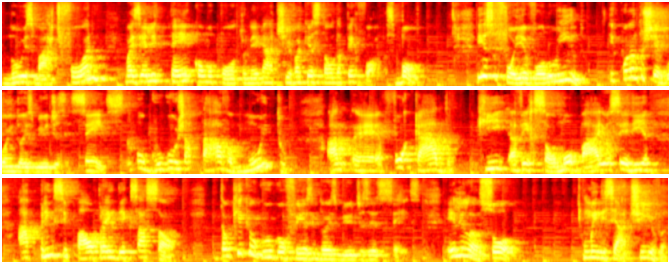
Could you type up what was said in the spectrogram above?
no smartphone, mas ele tem como ponto negativo a questão da performance. Bom, isso foi evoluindo e quando chegou em 2016, o Google já estava muito é, focado que a versão mobile seria a principal para indexação. Então, o que, que o Google fez em 2016? Ele lançou uma iniciativa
